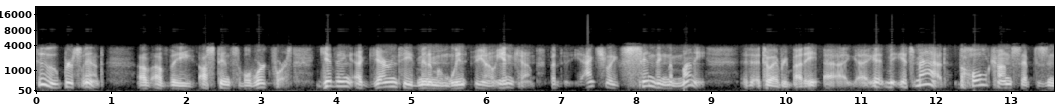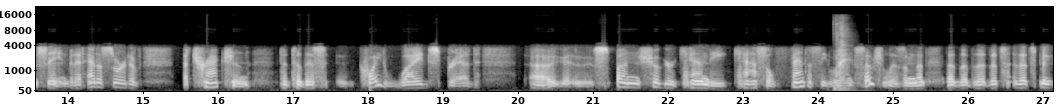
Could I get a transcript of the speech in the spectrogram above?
two percent. Of, of the ostensible workforce, giving a guaranteed minimum win, you know income, but actually sending the money to everybody. Uh, it, it's mad. The whole concept is insane, but it had a sort of attraction to, to this quite widespread uh, spun sugar candy castle fantasy land socialism that, that, that, that that's that's been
